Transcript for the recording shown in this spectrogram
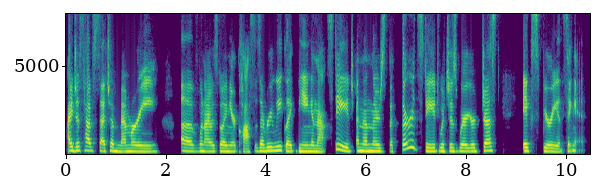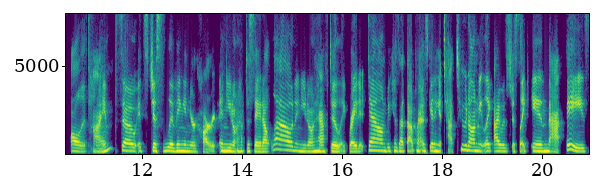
I just have such a memory of when I was going to your classes every week, like being in that stage. And then there's the third stage, which is where you're just experiencing it all the time. So it's just living in your heart and you don't have to say it out loud and you don't have to like write it down because at that point I was getting it tattooed on me. Like I was just like in that phase.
